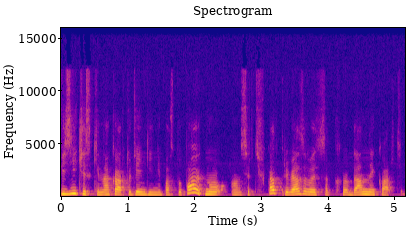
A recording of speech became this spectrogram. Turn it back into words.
физически на карту деньги не поступают, но а, сертификат привязывается к данной карте.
